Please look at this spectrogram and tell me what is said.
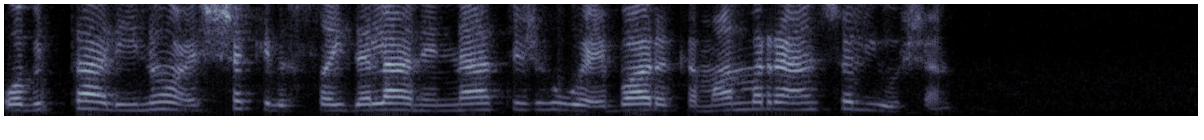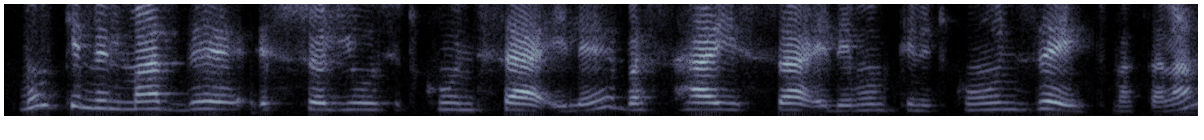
وبالتالي نوع الشكل الصيدلاني الناتج هو عبارة كمان مرة عن solution. ممكن المادة ال solute تكون سائلة بس هاي السائلة ممكن تكون زيت مثلا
